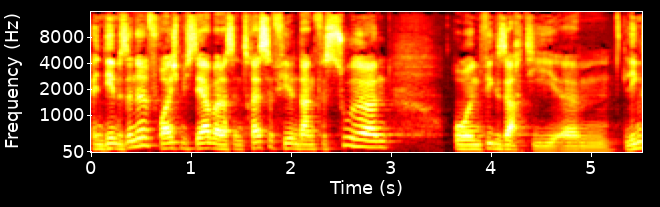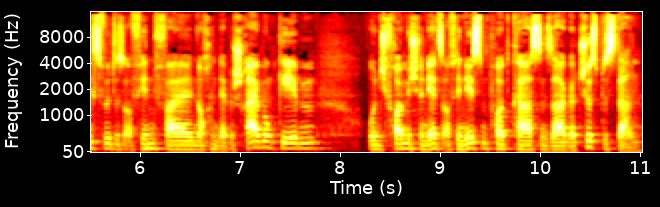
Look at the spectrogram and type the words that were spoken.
In dem Sinne freue ich mich sehr über das Interesse. Vielen Dank fürs Zuhören. Und wie gesagt, die ähm, Links wird es auf jeden Fall noch in der Beschreibung geben. Und ich freue mich schon jetzt auf den nächsten Podcast und sage Tschüss, bis dann.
